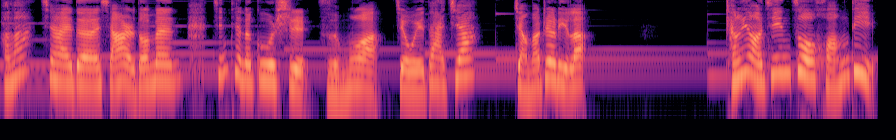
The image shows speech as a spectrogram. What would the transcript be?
好啦，亲爱的小耳朵们，今天的故事子墨就为大家讲到这里了。程咬金做皇帝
